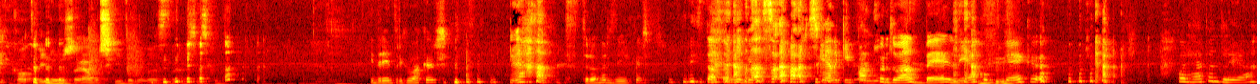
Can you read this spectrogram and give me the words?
Ik ga het erin hoor, dan gaan we verschieten. Dat is, dat is goed. Iedereen terug wakker? Ja, Strummer zeker. Die staat daar nog dat is waarschijnlijk in paniek. verdwaasd bij. Lea komt kijken. What happened, Lea?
